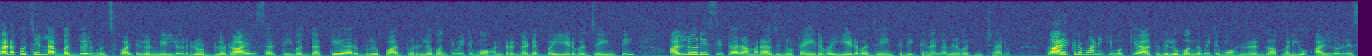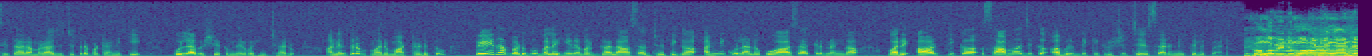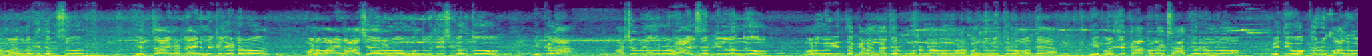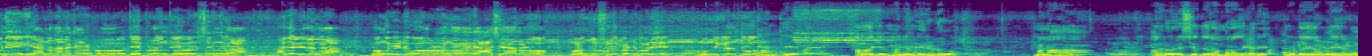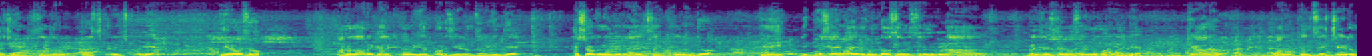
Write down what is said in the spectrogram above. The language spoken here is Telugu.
కడప జిల్లా బద్వేల్ మున్సిపాలిటీలో నెల్లూరు రోడ్లో రాయల్ సర్కిల్ వద్ద కేఆర్ గ్రూప్ ఆధ్వర్యంలో వంకివీటి మోహన్ రంగ డెబ్బై ఏడవ జయంతి అల్లూరి సీతారామరాజు నూట ఇరవై ఏడవ జయంతిని ఘనంగా నిర్వహించారు. కార్యక్రమానికి ముఖ్య అతిథులు వంగవీటి మోహన్ రంగ మరియు అల్లూరి సీతారామరాజు చిత్రపటానికి పులాభిషేకం నిర్వహించారు. అనంతరం వారు మాట్లాడుతూ పేద బడుగు బలహీన వర్గాల ఆశాజ్యోతిగా అన్ని కులాలకు ఆశాకిరణంగా వారి ఆర్థిక సామాజిక అభివృద్ధికి కృషి చేశారని తెలిపారు. వంగవీటి మోహన్ రంగ అంటే మనందరికీ తెలుసు. ఎంత ఆయన డైనమిక్ లీడరు మనం ఆయన ఆశయాలను ముందుకు తీసుకెళ్తూ ఇక్కడ అశోక్ నగర్లో రాయల్ సర్కిల్ నందు మనం ఇంత ఘనంగా జరుపుకుంటున్నాము మన బంధుమిత్రుల మధ్య. ఈ బల్జ కాపరాక్స్ ఆధ్వర్యంలో ప్రతి ఒక్కరూ పాల్గొని ఈ అన్నదాన కార్యక్రమంలో జయప్రదం చేయవలసిందిగా అదేవిధంగా వంగవీటి వంగరంగ గారి ఆశయాలను మనం దృష్టిలో పెట్టుకొని ముందుకెళ్తూ అలాగే మన్నంవీరుడు మన అల్లూరి సీతారామరాజు గారి నూట ఇరవై ఏడవ జయంతి సందర్భం పురస్కరించుకొని ఈరోజు అన్నదాన కార్యక్రమం ఏర్పాటు చేయడం జరిగింది. అశోక్ నగర్ రాయల్ సర్కిల్ నందు ఇది దిగ్విజయంగా ఇది రెండవ సంవత్సరం కూడా బలిజ సేవా సంఘం అలాగే కేఆర్ వాళ్ళు కలిసి చేయడం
